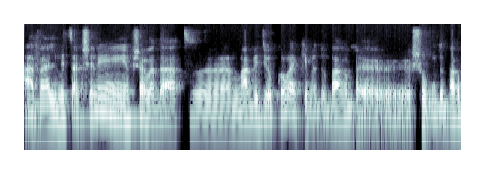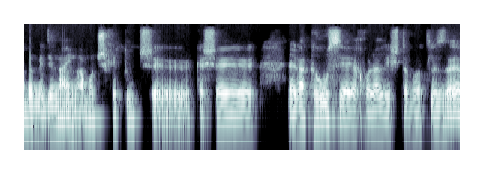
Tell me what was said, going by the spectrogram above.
אבל מצד שני, אפשר לדעת אה, מה בדיוק קורה, כי מדובר, ב, שוב, מדובר במדינה עם רמות שחיתות שקשה, רק רוסיה יכולה להשתוות לזה,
